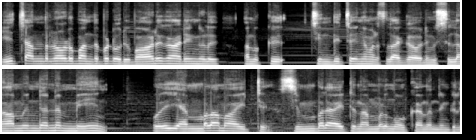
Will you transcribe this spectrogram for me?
ഈ ചന്ദ്രനോട് ബന്ധപ്പെട്ട ഒരുപാട് കാര്യങ്ങൾ നമുക്ക് ചിന്തിച്ചു കഴിഞ്ഞാൽ മനസ്സിലാക്കാവും ഇസ്ലാമിന്റെ തന്നെ മെയിൻ ഒരു എംബളമായിട്ട് സിമ്പിളായിട്ട് നമ്മൾ നോക്കുകയാണെന്നുണ്ടെങ്കിൽ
